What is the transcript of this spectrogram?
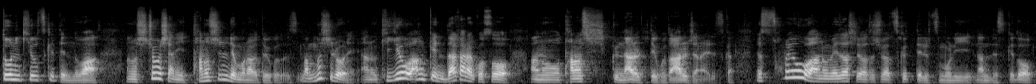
当に気をつけてるのはあの視聴者に楽しんでもらうということです、まあ、むしろねあの企業案件だからこそあの楽しくなるっていうことあるじゃないですか。でそれをあの目指して私は作ってるつもりなんですけど、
